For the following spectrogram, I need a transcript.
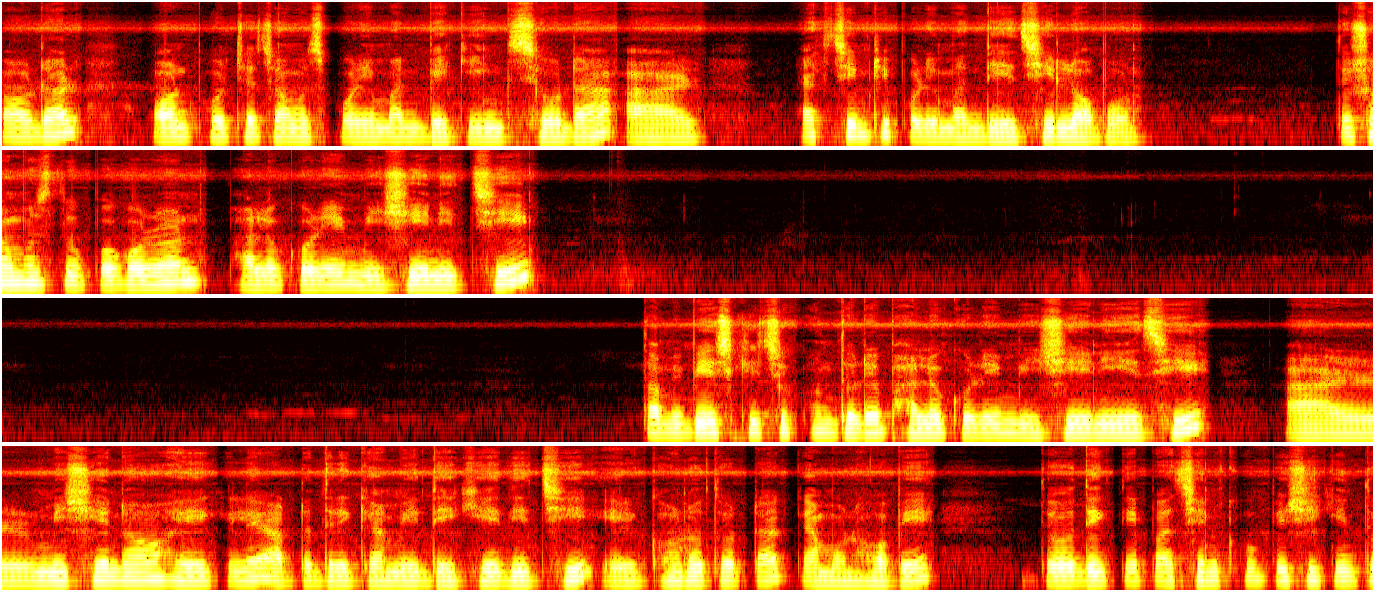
পাউডার ওয়ান ফোর চা চামচ পরিমাণ বেকিং সোডা আর এক চিমটি পরিমাণ দিয়েছি লবণ। তো সমস্ত উপকরণ ভালো করে মিশিয়ে নিচ্ছি। তো আমি বেশ কিছুক্ষণ ধরে ভালো করে মিশিয়ে নিয়েছি। আর মিশিয়ে নেওয়া হয়ে গেলে আপনাদেরকে আমি দেখিয়ে দিচ্ছি এর ঘনত্বটা কেমন হবে। তো দেখতে পাচ্ছেন খুব বেশি কিন্তু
